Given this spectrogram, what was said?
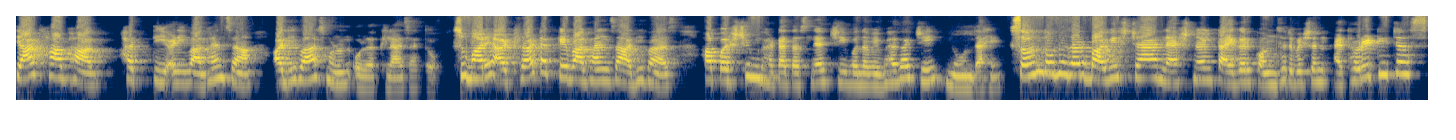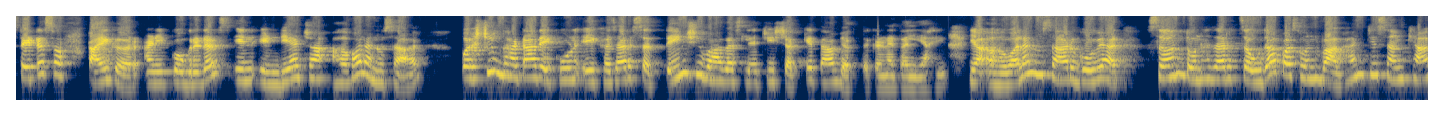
त्यात हा भाग हत्ती आणि वाघांचा अधिवास म्हणून ओळखला जातो. सुमारे अठरा टक्के वाघांचा अधिवास हा पश्चिम घाटात असल्याची वन विभागाची नोंद आहे. सन दोन हजार बावीसच्या नॅशनल टायगर कॉन्झर्वेशन अथॉरिटीच्या स्टेटस ऑफ टायगर आणि कोग्रेडर्स इन इंडियाच्या अहवालानुसार पश्चिम घाटात एकूण एक हजार सत्याऐंशी वाघ असल्याची शक्यता व्यक्त करण्यात आली आहे. या अहवालानुसार गोव्यात सन दोन हजार चौदा पासून वाघांची संख्या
